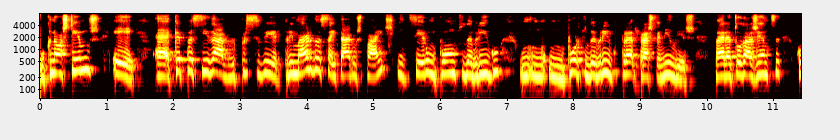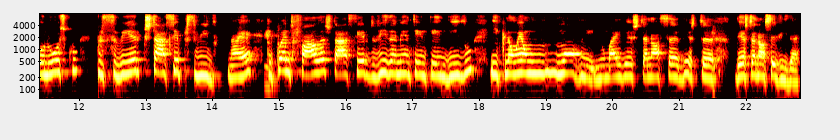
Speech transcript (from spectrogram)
O que nós temos é a capacidade de perceber, primeiro, de aceitar os pais e de ser um ponto de abrigo, um, um porto de abrigo para, para as famílias, para toda a gente connosco perceber que está a ser percebido, não é? Sim. Que quando fala está a ser devidamente entendido e que não é um, um ovni no meio desta nossa, desta, desta nossa vida.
